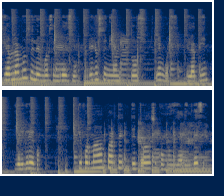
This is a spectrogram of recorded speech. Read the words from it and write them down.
Si hablamos de lenguas en Grecia, ellos tenían dos lenguas, el latín y el griego, que formaban parte de toda su comunidad en Grecia.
